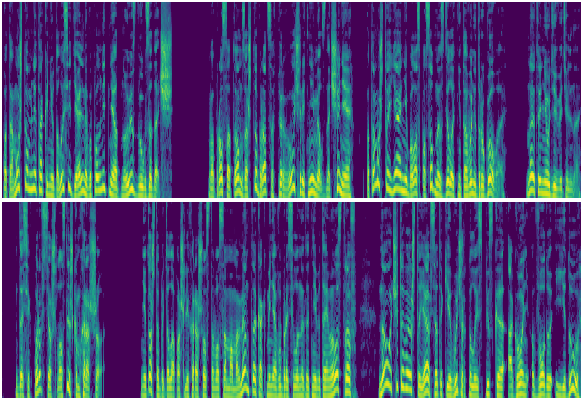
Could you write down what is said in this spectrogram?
потому что мне так и не удалось идеально выполнить ни одну из двух задач. Вопрос о том, за что браться в первую очередь, не имел значения, потому что я не была способна сделать ни того, ни другого. Но это неудивительно. До сих пор все шло слишком хорошо. Не то чтобы дела пошли хорошо с того самого момента, как меня выбросило на этот необитаемый остров, но учитывая, что я все таки вычеркнула из списка огонь, воду и еду,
